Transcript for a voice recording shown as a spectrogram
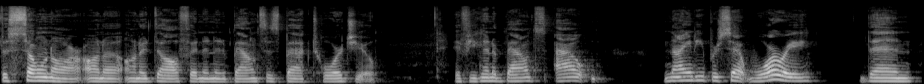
the sonar on a on a dolphin and it bounces back towards you. If you're going to bounce out 90% worry, then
